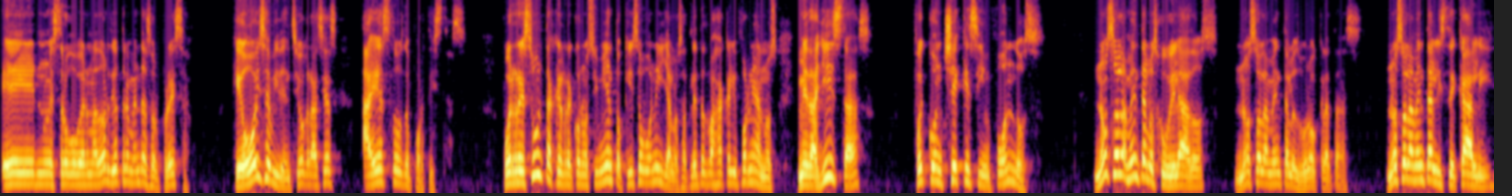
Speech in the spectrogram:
Eh, nuestro gobernador dio tremenda sorpresa, que hoy se evidenció gracias a estos deportistas. Pues resulta que el reconocimiento que hizo Bonilla a los atletas baja californianos, medallistas, fue con cheques sin fondos. No solamente a los jubilados, no solamente a los burócratas, no solamente al Istecali,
